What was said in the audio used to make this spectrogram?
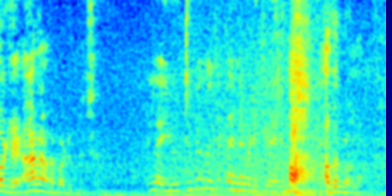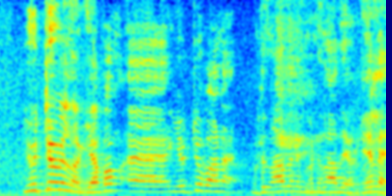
ഓക്കെ ആരാണ് പഠിപ്പിച്ചത്? ഇല്ല യൂട്യൂബിൽ നോക്കി തന്നെ ആ പഠിക്കുമായിരുന്നു അത് കൊള്ളാം. യൂട്യൂബിൽ നോക്കി. അപ്പം ആ, യൂട്യൂബാണ് ഗുരുനാഥനും ഗുരുനാഥയും ഒക്കെ അല്ലേ?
